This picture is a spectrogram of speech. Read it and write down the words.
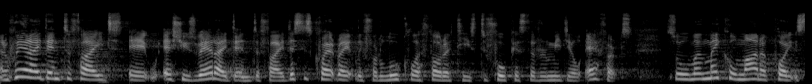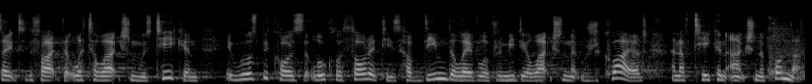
And where identified uh, issues were identified, this is quite rightly for local authorities to focus their remedial efforts. So when Michael Mara points out to the fact that little action was taken, it was because that local authorities have deemed the level of remedial action that was required and have taken action upon that.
